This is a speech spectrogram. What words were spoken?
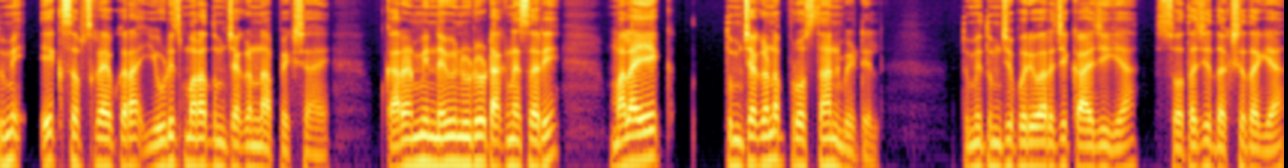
तुम्ही एक सबस्क्राईब करा एवढीच मला तुमच्याकडनं अपेक्षा आहे. कारण मी नवीन व्हिडिओ टाकण्यासाठी मला एक तुमच्याकडनं प्रोत्साहन भेटेल. तुम्ही तुमची परिवाराची काळजी घ्या स्वतःची दक्षता घ्या.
